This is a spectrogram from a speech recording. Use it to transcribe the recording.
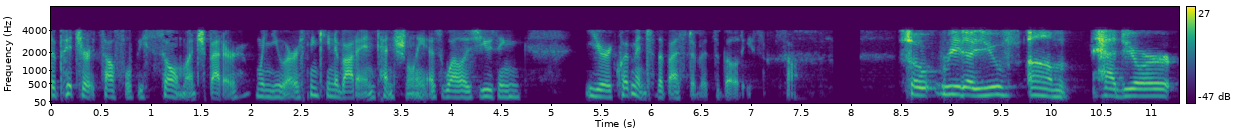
the picture itself will be so much better when you are thinking about it intentionally as well as using your equipment to the best of its abilities. So, so Rita, you've um, had your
